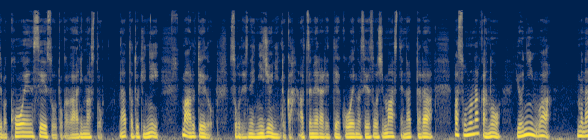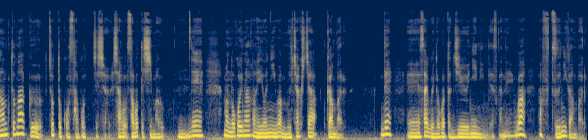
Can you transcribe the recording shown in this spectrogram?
えば公園清掃とかがありますとなった時に、まあ、ある程度そうですね20人とか集められて公園の清掃しますってなったら、まあ、その中の4人は、まあ、なんとなくちょっとこうサボってしまうサボってしまうん。で、まあ、残りの中の4人はむちゃくちゃ頑張る。でえー、最後に残った12人ですかねは、まあ、普通に頑張る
